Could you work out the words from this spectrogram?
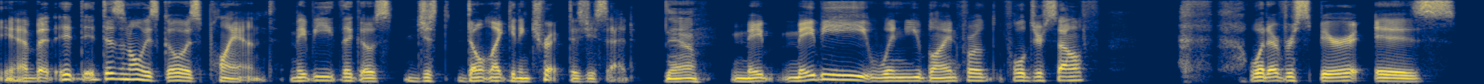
yeah, but it, it doesn't always go as planned. Maybe the ghosts just don't like getting tricked, as you said. Yeah. Maybe, maybe when you blindfold yourself, whatever spirit is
